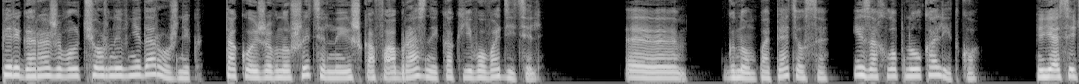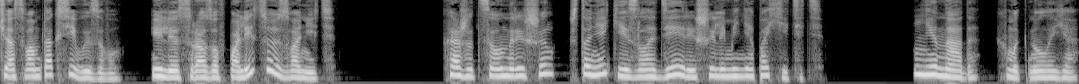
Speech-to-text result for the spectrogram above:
перегораживал черный внедорожник, такой же внушительный и шкафообразный, как его водитель. э, -э Гном попятился и захлопнул калитку. Я сейчас вам такси вызову. Или сразу в полицию звонить?» Кажется, он решил, что некие злодеи решили меня похитить. «Не надо», — хмыкнула я.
